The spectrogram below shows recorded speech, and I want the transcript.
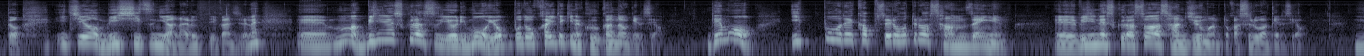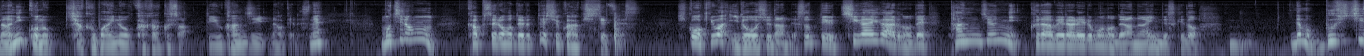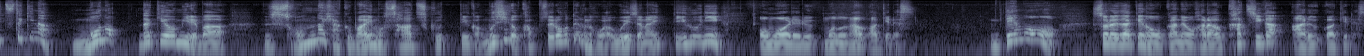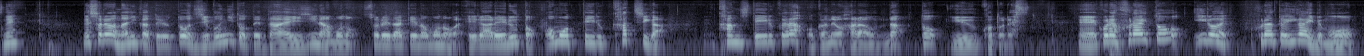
と一応密室にはなるっていう感じでね、えー、まあビジネスクラスよりもよっぽど快適な空間なわけですよ。でも一方でカプセルホテルは3000円、えー、ビジネスクラスは30万とかするわけですよ。何この100倍の価格差っていう感じなわけですね。もちろんカプセルホテルって宿泊施設です。飛行機は移動手段ですっていう違いがあるので単純に比べられるものではないんですけどでも物質的なものだけを見ればそんな100倍も差つくっていうかむしろカプセルホテルの方が上じゃないっていうふうに思われるものなわけです。でもそれだけのお金を払う価値があるわけですね。でそれは何かというと自分にとって大事なものそれだけのものが得られると思っている価値が感じているからお金を払うんだということです。えー、これはフライト以外フライト以外でも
